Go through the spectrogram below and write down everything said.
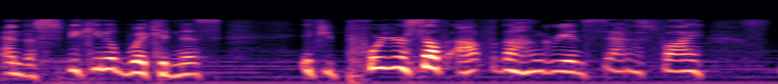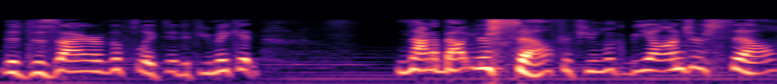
and the speaking of wickedness, if you pour yourself out for the hungry and satisfy the desire of the afflicted, if you make it not about yourself, if you look beyond yourself,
